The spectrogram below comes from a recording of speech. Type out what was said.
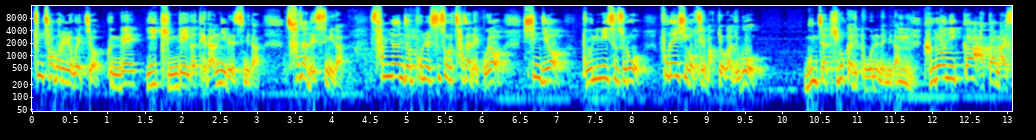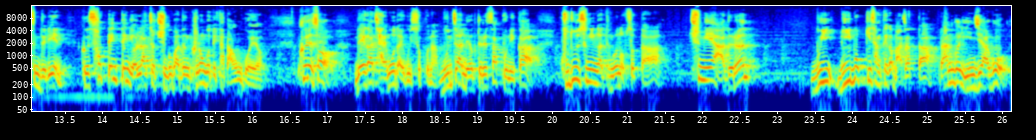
퉁쳐버리려고 했죠. 근데 이 김대희가 대단한 일을 했습니다. 찾아냈습니다. 3년 전 폰을 스스로 찾아냈고요. 심지어 본인이 스스로 포렌식 업체에 맡겨가지고 문자 기록까지 복원해냅니다. 그러니까 아까 말씀드린 그 서땡땡 연락처 주고받은 그런 것들이 다 나온 거예요. 그래서 내가 잘못 알고 있었구나. 문자 내역들을 싹 보니까 구두 승인 같은 건 없었다. 추미의 아들은 미, 미복귀 상태가 맞았다라는 걸 인지하고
